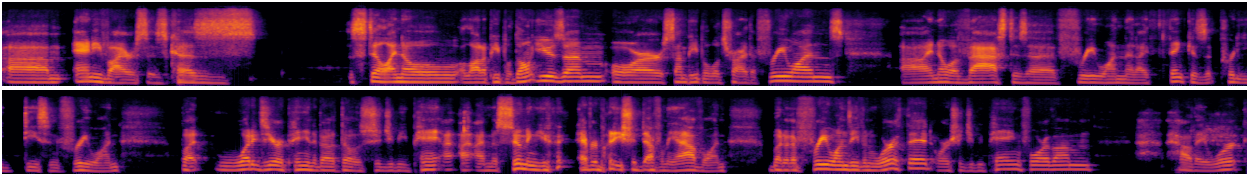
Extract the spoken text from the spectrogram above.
um, antiviruses, because still I know a lot of people don't use them, or some people will try the free ones. Uh, I know Avast is a free one that I think is a pretty decent free one. But what is your opinion about those? Should you be paying? I, am assuming you everybody should definitely have one, but are the free ones even worth it, or should you be paying for them? How they work?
